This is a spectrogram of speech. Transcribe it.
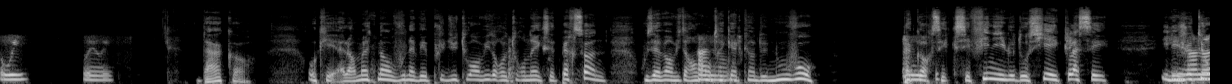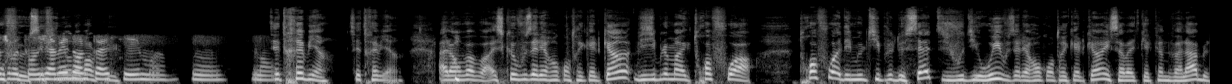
Oui, oui, oui. D'accord. Ok, alors maintenant, vous n'avez plus du tout envie de retourner avec cette personne. Vous avez envie de rencontrer non. quelqu'un de nouveau. D'accord, Oui. c'est fini, le dossier est classé. Il est non, jeté non, au je feu. retourne c'est jamais fini, on dans le plus. passé, moi. Mm, non. C'est très bien, c'est très bien. Alors on va voir. Est-ce que vous allez rencontrer quelqu'un? Visiblement avec trois fois, trois fois des multiples de 7, je vous dis oui, vous allez rencontrer quelqu'un et ça va être quelqu'un de valable.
